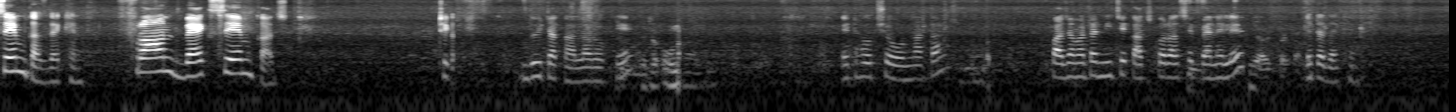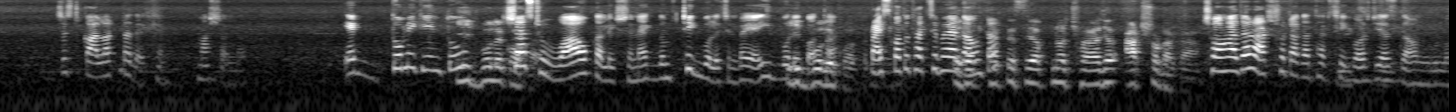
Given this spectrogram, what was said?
সেম কাজ। দেখেন। ফ্রন্ট ব্যাক সেম কাজ। ঠিক আছে। দুইটা কালার ওকে এটা হচ্ছে ওড়নাটা। পাজামাটার নিচে কাজ করা আছে প্যানেলে এটা দেখেন। জাস্ট কালারটা দেখেন মাশাআল্লাহ। একদমই কিন্তু। জাস্ট ওয়াও কালেকশন একদম ঠিক বলেছেন ভাইয়া ঈদ বলে কথা। প্রাইস কত থাকছে ভাইয়া গাউনটা থাকতেছে আপনার ছয় হাজার আটশো টাকা। ছ হাজার আটশো টাকা থাকছে গর্জিয়াস গাউনগুলো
